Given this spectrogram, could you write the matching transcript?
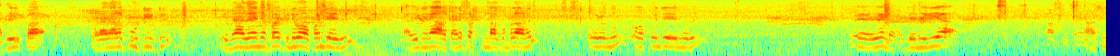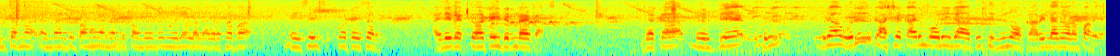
അത് ഇപ്പോൾ കുറേ നാൾ പൂട്ടിയിട്ട് പിന്നെ അത് കഴിഞ്ഞപ്പോൾ പിന്നെ ഓപ്പൺ ചെയ്ത് അതിങ്ങനെ ആൾക്കാർ പ്രശ്നം ഉണ്ടാക്കുമ്പോഴാണ് ഓരോന്ന് ഓപ്പൺ ചെയ്യുന്നത് വേണ്ട ജനകീയ ആസൂത്രണ രണ്ടായിരത്തി പതിനൊന്ന് രണ്ടായിരത്തി പന്ത്രണ്ട് മുതലുള്ള നഗരസഭ നഴ്സേഴ്സ് ക്വാർട്ടേഴ്സാണ്. അതിൽ വ്യക്തമായിട്ട് എഴുതിയിട്ടുണ്ടായേക്കാം. ഇതൊക്കെ വെറുതെ ഒരു ഒരു ഒരു രാഷ്ട്രീയക്കാരും പോലും ഇതിന്റെ അകത്ത് തിരിഞ്ഞ് നോക്കാറില്ല എന്ന് വേണം പറയാൻ.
